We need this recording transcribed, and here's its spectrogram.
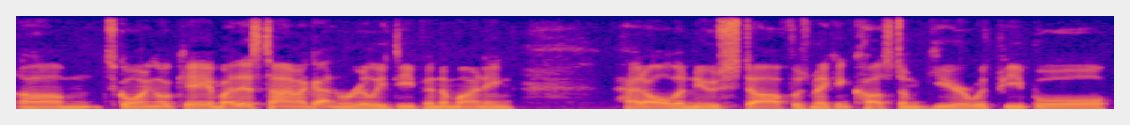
um, it's going okay. And by this time, I gotten really deep into mining. Had all the new stuff. Was making custom gear with people.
